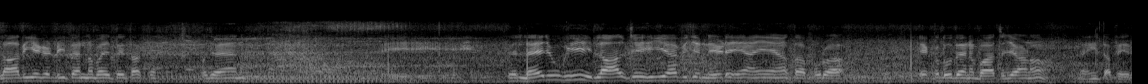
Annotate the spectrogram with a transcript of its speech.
ਲਾ ਦਈਏ ਗੱਡੀ 3 ਵਜੇ ਤੇ ਤੱਕ ਪਜਾਇਨ ਫਿਰ ਲੈ ਜੂਗੀ, ਲਾਲਚ ਇਹੀ ਆ ਵੀ ਜੇ ਨੇੜੇ ਆਏ ਆ ਤਾਂ ਪੂਰਾ ਇੱਕ ਦੋ ਦਿਨ ਬਚ ਜਾਣ, ਨਹੀਂ ਤਾਂ ਫਿਰ।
